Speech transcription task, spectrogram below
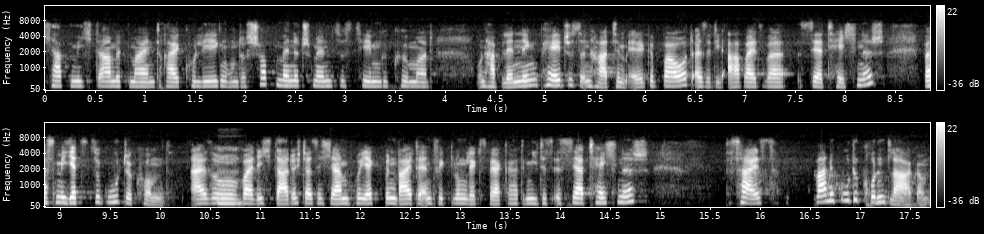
Ich habe mich da mit meinen drei Kollegen um das Shop-Management-System gekümmert und habe Landing-Pages in HTML gebaut. Also die Arbeit war sehr technisch, was mir jetzt zugute kommt. Also mhm. weil ich dadurch, dass ich ja im Projekt bin, Weiterentwicklung Lexwerk Akademie, das ist sehr technisch. Das heißt, war eine gute Grundlage.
